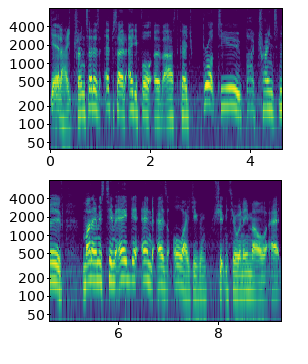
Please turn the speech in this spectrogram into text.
G'day, trendsetters. Episode 84 of Ask the Coach brought to you by Train Smooth. My name is Tim Egg, and as always, you can shoot me through an email at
